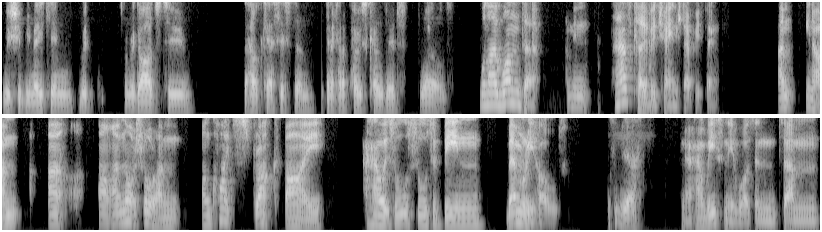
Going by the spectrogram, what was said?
we should be making with regards to the healthcare system in a kind of post-COVID world? Well, I wonder. I mean, has COVID changed everything? I'm, you know, I'm, I, I'm not sure. I'm, I'm quite struck by how it's all sort of been memory hold. Yeah you know how recently it was. And um,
